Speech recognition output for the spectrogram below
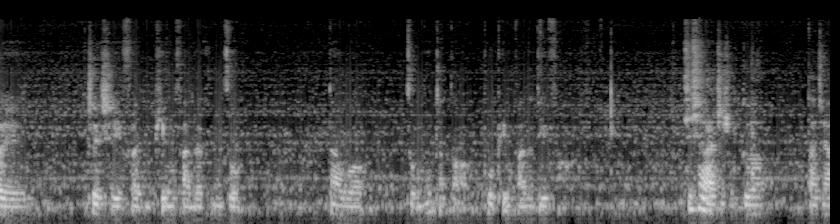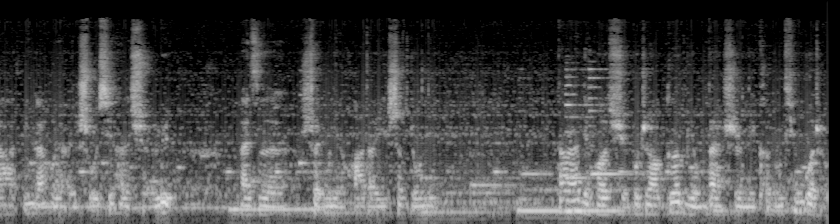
为这是一份平凡的工作，但我总能找到不平凡的地方。接下来这首歌，大家应该会很熟悉它的旋律，来自水木年华的《一生有你》。当然，你或许不知道歌名，但是你可能听过这首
